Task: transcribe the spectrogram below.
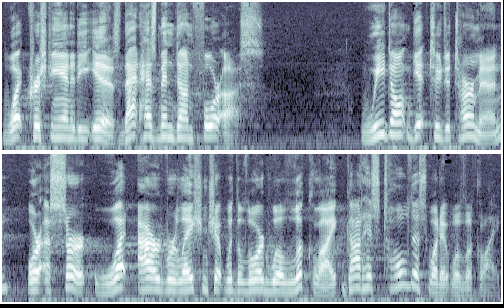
what Christianity is. That has been done for us. We don't get to determine or assert what our relationship with the Lord will look like. God has told us what it will look like.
